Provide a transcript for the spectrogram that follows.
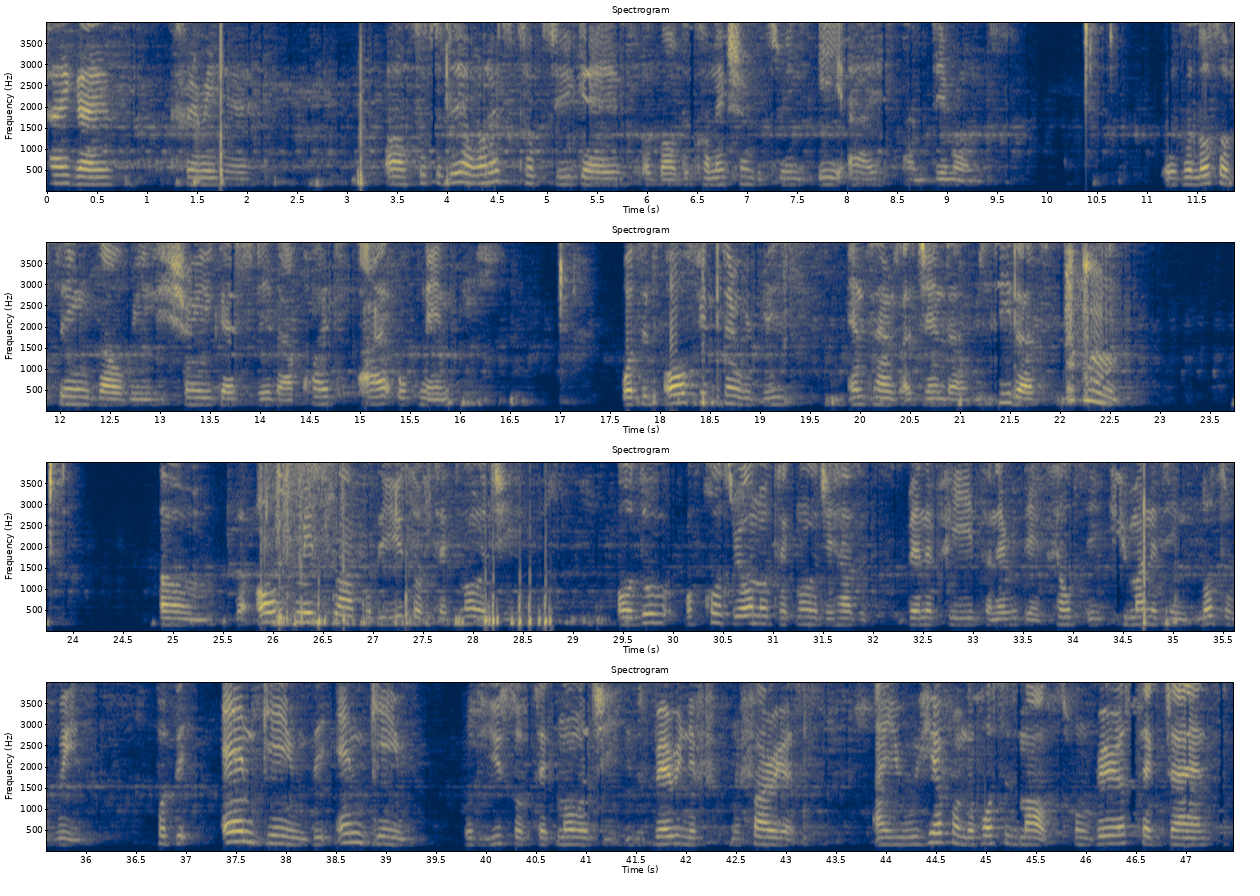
Hi guys, it's Femi here. Uh, so today I wanted to talk to you guys about the connection between AI and demons. There's a lot of things I'll be showing you guys today that are quite eye-opening, but it all fits in with this end times agenda. We see that um, the ultimate plan for the use of technology although of course we all know technology has its benefits and everything it helps in humanity in lots of ways. But the end game the end game for the use of technology is very nef- nefarious. And you will hear from the horse's mouths from various tech giants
